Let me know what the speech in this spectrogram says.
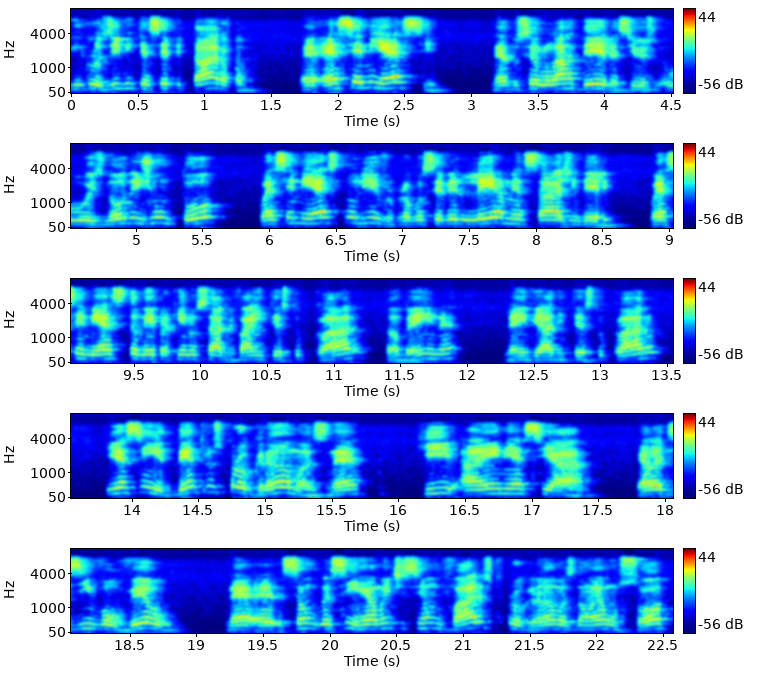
inclusive interceptaram é, SMS né, do celular dele. Assim, o, o Snowden juntou o SMS no livro, para você ver, ler a mensagem dele. O SMS também, para quem não sabe, vai em texto claro, também, né? Ele é enviado em texto claro. E assim, dentre os programas, né, que a NSA ela desenvolveu, né, é, são assim, realmente são vários programas, não é um só.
